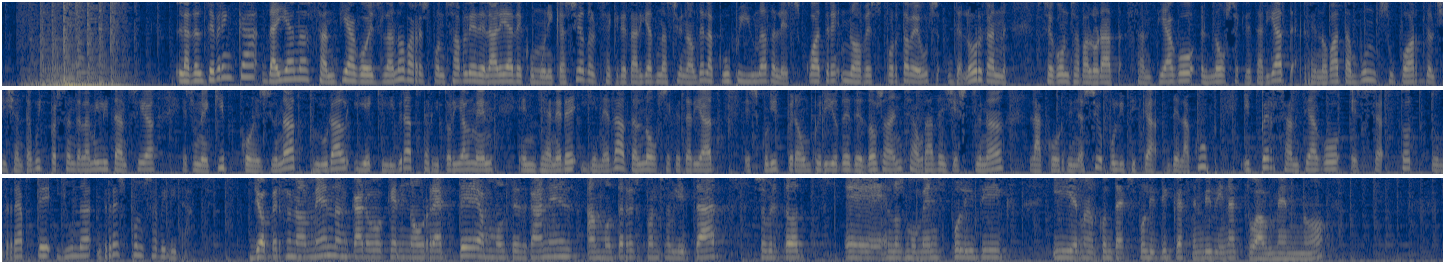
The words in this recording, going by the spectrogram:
La deltebrenca Diana Santiago és la nova responsable de l'àrea de comunicació del Secretariat Nacional de la CUP i una de les quatre noves portaveus de l'òrgan. Segons ha valorat Santiago, el nou secretariat, renovat amb un suport del 68% de la militància, és un equip cohesionat, plural i equilibrat territorialment en gènere i en edat. El nou secretariat, escollit per a un període de dos anys, haurà de gestionar la coordinació política de la CUP i per Santiago és tot un repte i una responsabilitat. Jo personalment encaro aquest nou repte amb moltes ganes, amb molta responsabilitat, sobretot eh, en els moments polítics i en el context polític que estem vivint actualment, no?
